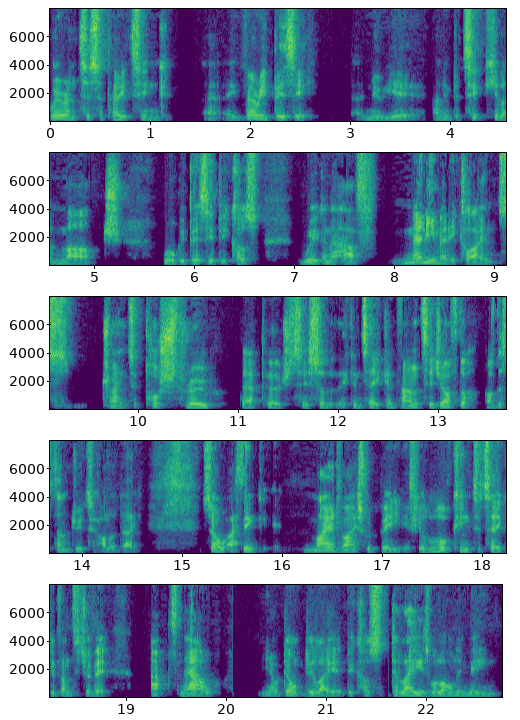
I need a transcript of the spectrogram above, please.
We're anticipating a very busy uh, new year, and in particular March will be busy because we're going to have many many clients trying to push through their purchases so that they can take advantage of the of the stamp duty holiday. So I think my advice would be if you're looking to take advantage of it, act now you know, don't delay it because delays will only mean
